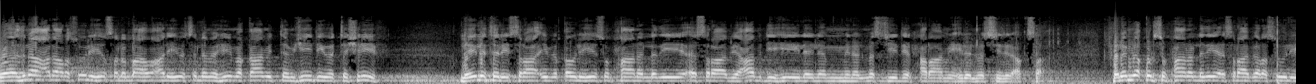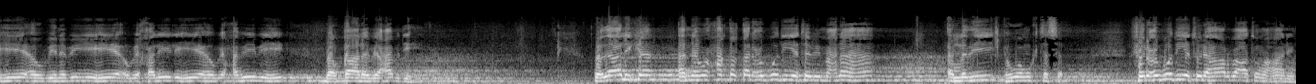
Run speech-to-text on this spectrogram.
وأثنى على رسوله صلى الله عليه وسلم في مقام التمجيد والتشريف ليلة الإسراء بقوله سبحان الذي أسرى بعبده ليلا من المسجد الحرام إلى المسجد الأقصى. فلم يقل سبحان الذي أسرى برسوله أو بنبيه أو بخليله أو بحبيبه بل قال بعبده. وذلك أنه حقق العبودية بمعناها الذي هو مكتسب. فالعبودية لها أربعة معاني.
